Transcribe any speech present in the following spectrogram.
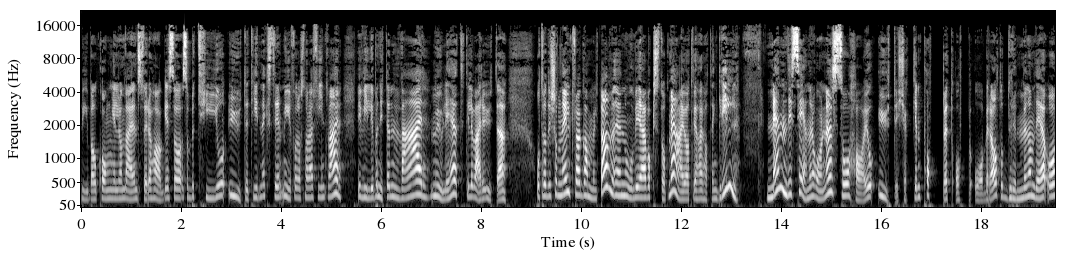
bybalkong eller om det er en større hage, så, så, betyr jo utetiden ekstremt mye for oss når det er fint vær. Vi vil jo benytte enhver mulighet til å være ute. Og tradisjonelt fra gammelt av, eh, noe vi er vokst opp med, er jo at vi har hatt en grill. Men de senere årene så har jo utekjøkken poppet opp overalt. Og drømmen om det å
